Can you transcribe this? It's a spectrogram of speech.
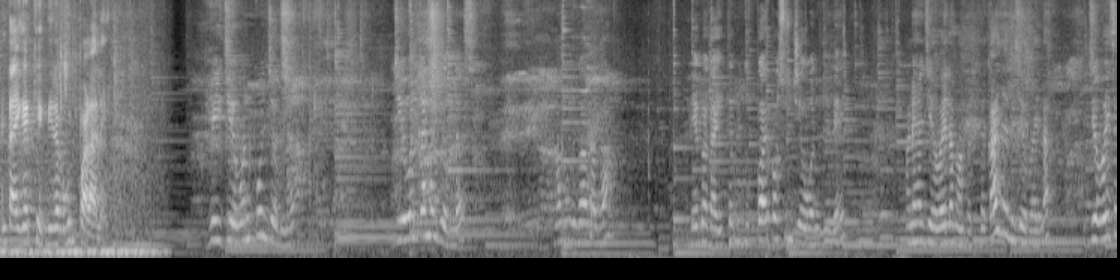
आणि टायगर खेकडीला बघून पळालाय. हे जेवण कोण जेवणार? जेवण का नाही जेवलास? हा मुलगा बघा. हे बघा इथं मी दुपारपासून जेवण दिले आणि हा जेवायला मागत नाही काय झालं जेवायला? जेवायचं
